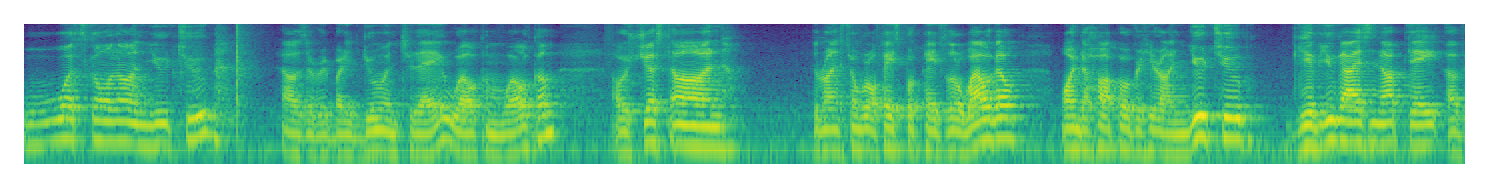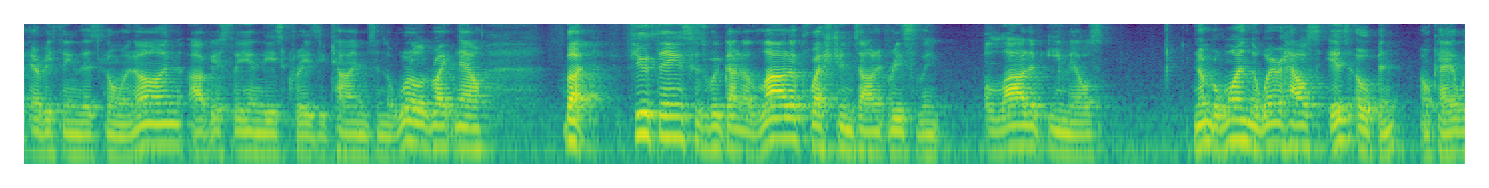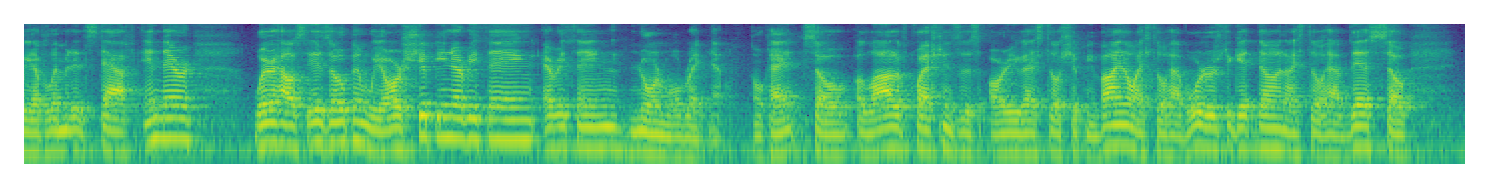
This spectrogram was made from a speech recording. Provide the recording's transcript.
What's going on YouTube? How's everybody doing today? Welcome, welcome. I was just on the Rhinestone World Facebook page a little while ago. Wanted to hop over here on YouTube, give you guys an update of everything that's going on, obviously in these crazy times in the world right now. But a few things, because we've gotten a lot of questions on it recently, a lot of emails. Number one, the warehouse is open. Okay, we have limited staff in there. Warehouse is open. We are shipping everything, everything normal right now. Okay, so a lot of questions is, are you guys still shipping vinyl? I still have orders to get done. I still have this. So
